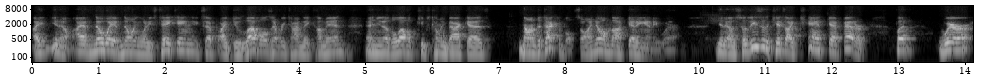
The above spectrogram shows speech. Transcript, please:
I, you know, I have no way of knowing what he's taking except I do levels every time they come in, and you know the level keeps coming back as non-detectable, so I know I'm not getting anywhere. You know so these are the kids i can't get better. But where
